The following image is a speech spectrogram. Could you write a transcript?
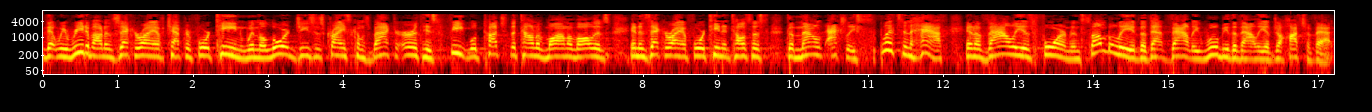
that we read about in Zechariah chapter 14, when the Lord Jesus Christ comes back to earth, his feet will touch the town of Mount of Olives. And in Zechariah 14, it tells us the mount actually splits in half and a valley is formed. And some believe that that valley will be the valley of Jehoshaphat.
